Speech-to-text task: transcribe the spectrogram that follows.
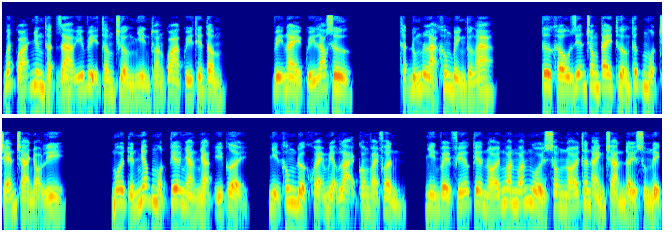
Bất quá nhưng thật ra ý vị thâm trường nhìn thoáng qua quý thiên tâm. Vị này quý lão sư. Thật đúng là không bình thường a. Tư khấu diễn trong tay thưởng thức một chén trà nhỏ ly. Môi tuyến nhấp một tia nhàn nhạt ý cười, nhịn không được khỏe miệng lại con vài phần, nhìn về phía kia nói ngoan ngoãn ngồi xong nói thân ảnh tràn đầy sùng địch.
